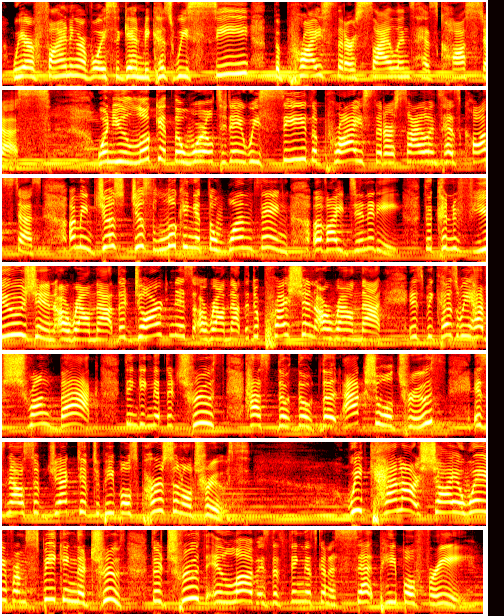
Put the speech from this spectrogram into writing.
We are finding our voice again because we see the price that our silence has cost us. When you look at the world today, we see the price that our silence has cost us. I mean, just, just looking at the one thing of identity, the confusion around that, the darkness around that, the depression around that, is because we have shrunk back, thinking that the truth has, the, the, the actual truth is now subjective to people's personal truth. We cannot shy away from speaking the truth. The truth in love is the thing that's gonna set people free.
